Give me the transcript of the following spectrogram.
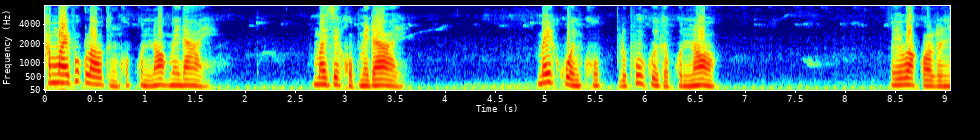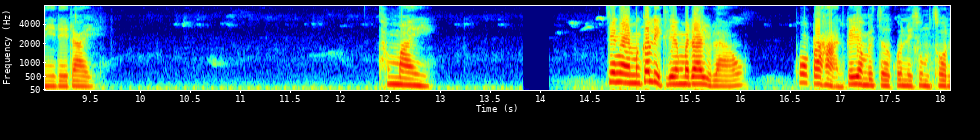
ทำไมพวกเราถึงคบคนนอกไม่ได้ ไม่ใช่คบไม่ได้ ไม่ควรคบหรือพูดคุยกับคนนอก ไม่ว่ากรณีใด ๆทำไม ยังไงมันก็หลีกเลี่ยงไม่ได้อยู่แล้ว พวกทหารก็ยังไปเจอคนในชุมชน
